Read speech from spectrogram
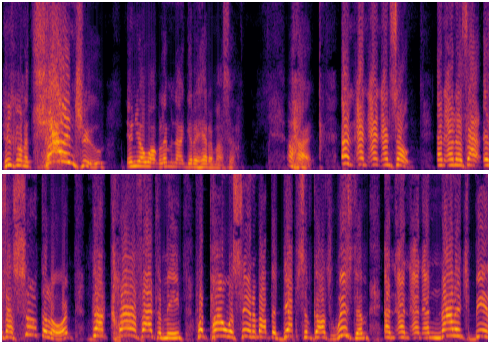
He's going to challenge you in your walk. Let me not get ahead of myself. All right. And, and, and, and so, and, and as I as I sought the Lord, God clarified to me what Paul was saying about the depths of God's wisdom and, and, and, and knowledge being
